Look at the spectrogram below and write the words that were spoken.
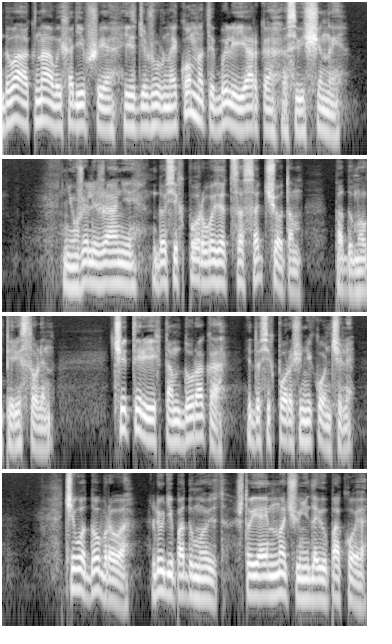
Два окна, выходившие из дежурной комнаты, были ярко освещены. «Неужели же они до сих пор возятся с отчетом?» – подумал Пересолин. «Четыре их там дурака, и до сих пор еще не кончили. Чего доброго, люди подумают, что я им ночью не даю покоя.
